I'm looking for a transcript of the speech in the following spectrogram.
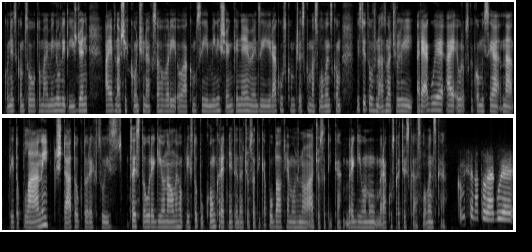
konec koncov o tom aj minulý týždeň. Aj v našich končinách sa hovorí o akomsi mini Schengene medzi Rakúskom, Českom a Slovenskom. Vy ste to už naznačili. Reaguje aj Európska komisia na tieto plány štátov, ktoré chcú ísť cestou regionálneho prístupu, konkrétne teda čo sa týka Pobaltia možno a čo sa týka regiónu Rakúska, Česka a Slovenska? Komisia na to reaguje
